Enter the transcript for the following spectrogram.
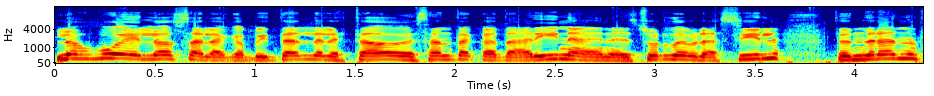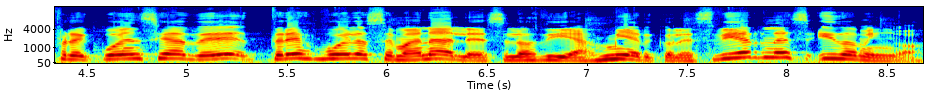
Los vuelos a la capital del estado de Santa Catarina, en el sur de Brasil, tendrán frecuencia de tres vuelos semanales los días miércoles, viernes y domingo.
